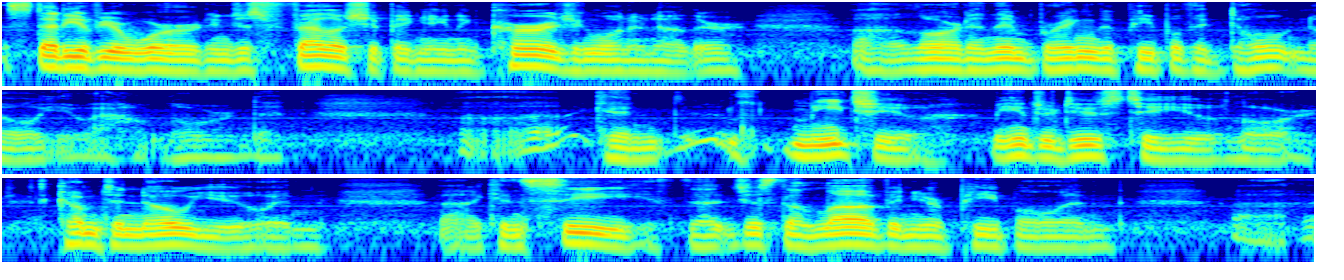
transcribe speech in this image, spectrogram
study of your word and just fellowshipping and encouraging one another, uh, Lord, and then bring the people that don't know you out, Lord, that uh, can meet you, be introduced to you, Lord, to come to know you and uh, can see the, just the love in your people and uh,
